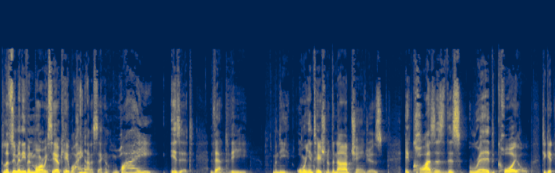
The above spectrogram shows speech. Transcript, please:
But let's zoom in even more. We say, okay, well, hang on a second. Why is it that the when the orientation of the knob changes, it causes this red coil to get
